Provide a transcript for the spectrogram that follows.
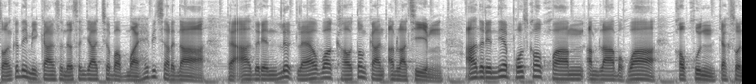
สรก็ได้มีการเสนอสัญญาฉบับใหม่ให้พิจารณา แต่อาร์เดเรนเลือกแล้วว่าเขาต้องการอำลาทีมอาเดเรนเนี่ยโพสต์ข้อความอำลาบอกว่า ขอบคุณจากส่วน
